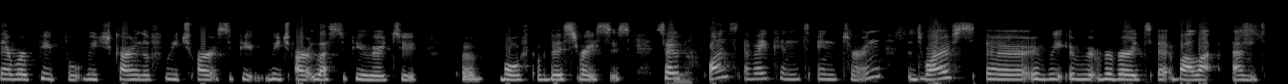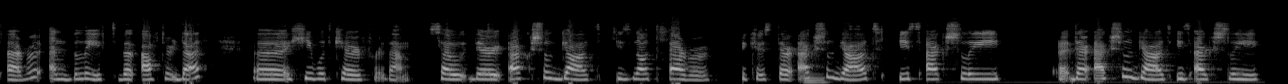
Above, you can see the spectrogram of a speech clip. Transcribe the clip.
there were people which kind of which are super- which are less superior to uh, both of these races. So yeah. once awakened in turn, the dwarves uh, re- revert uh, Vala and Eru and believed that after death, uh, he would care for them. So their actual god is not Eru, because their mm. actual mm. god is actually uh, their actual god is actually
